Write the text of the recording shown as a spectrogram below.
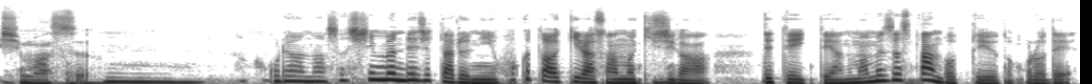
します。うん、なんかこれあの朝日新聞デジタルに北斗晶さんの記事が出ていてあのマムズスタンドっていうところで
